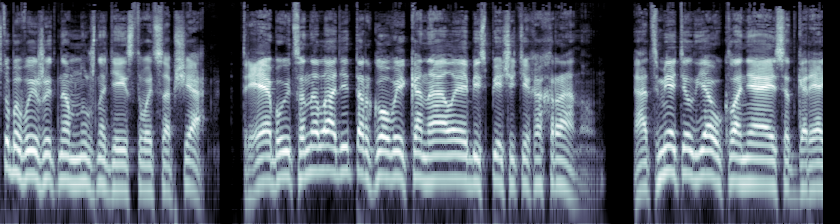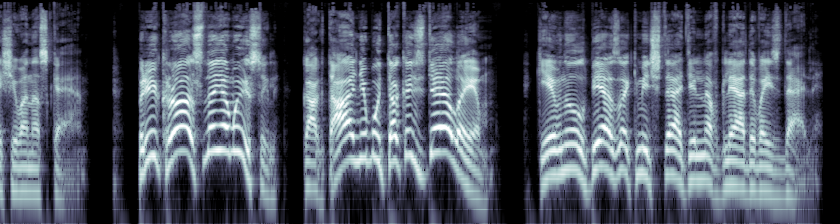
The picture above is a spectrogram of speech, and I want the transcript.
Чтобы выжить, нам нужно действовать сообща. Требуется наладить торговые каналы и обеспечить их охрану. Отметил я, уклоняясь от горящего носка. «Прекрасная мысль! Когда-нибудь так и сделаем!» Кивнул Безок, мечтательно вглядываясь вдаль.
